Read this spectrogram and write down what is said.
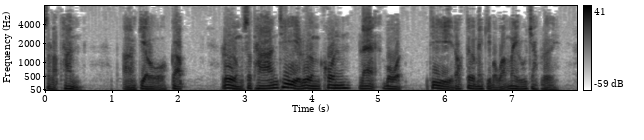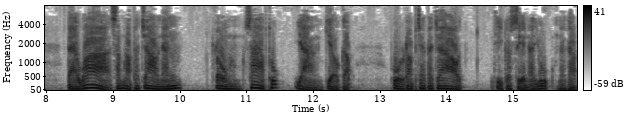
สำหรับท่านเกี่ยวกับเรื่องสถานที่เรื่องคนและโบสถ์ที่ดรแมกกี้บอกว่าไม่รู้จักเลย แต่ว่าสำหรับพระเจ้านั้นพระองค์ทราบทุกอย่างเกี่ยวกับผู้รับใช้พระเจ้าที่เกษียณอายุนะครับ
